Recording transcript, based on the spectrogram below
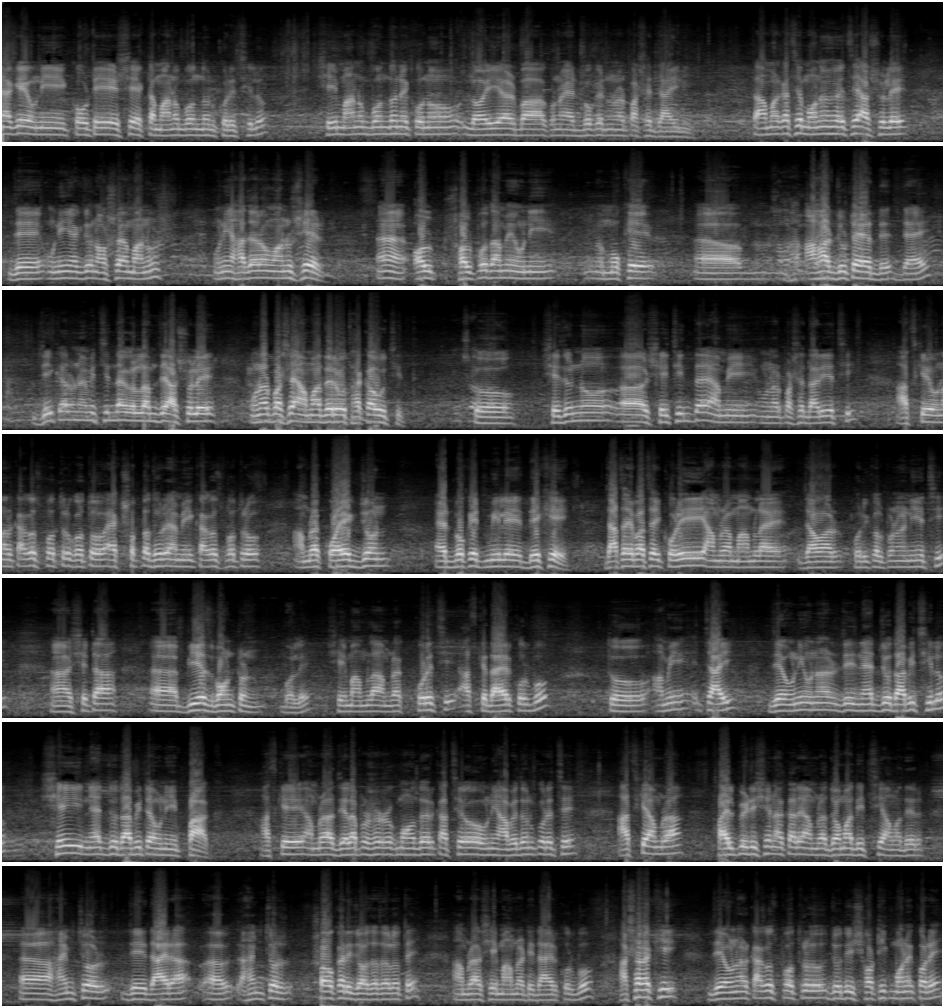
আগে উনি কোর্টে এসে একটা মানববন্ধন করেছিল। সেই মানববন্ধনে কোনো লয়ার বা কোনো অ্যাডভোকেট ওনার পাশে যায়নি। তা আমার কাছে মনে হয়েছে আসলে যে উনি একজন অসহায় মানুষ, উনি হাজারো মানুষের হ্যাঁ অল্প, স্বল্প দামে উনি মুখে আহার জুটায় দে- দেয়। যেই কারণে আমি চিন্তা করলাম যে আসলে ওনার পাশে আমাদেরও থাকা উচিত। তো সেজন্য সেই চিন্তায় আমি ওনার পাশে দাঁড়িয়েছি। আজকে ওনার কাগজপত্র গত এক সপ্তাহ ধরে আমি কাগজপত্র আমরা কয়েকজন অ্যাডভোকেট মিলে দেখে যাচাই বাছাই করেই আমরা মামলায় যাওয়ার পরিকল্পনা নিয়েছি। সেটা বিএস বন্টন বলে। সেই মামলা আমরা করেছি, আজকে দায়ের করব। তো আমি চাই যে উনি ওনার যে ন্যায্য দাবি ছিল, সেই ন্যায্য দাবিটা উনি পাক। আজকে আমরা জেলা প্রশাসক মহোদয়ের কাছেও উনি আবেদন করেছে। আজকে আমরা ফাইল পিটিশন আকারে আমরা জমা দিচ্ছি আমাদের হাইমচর যে দায়রা হাইমচর সহকারী জজ আদালতে আমরা সেই মামলাটি দায়ের করব। আশা রাখি যে ওনার কাগজপত্র যদি সঠিক মনে করে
